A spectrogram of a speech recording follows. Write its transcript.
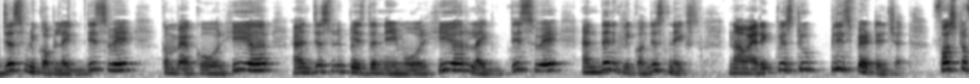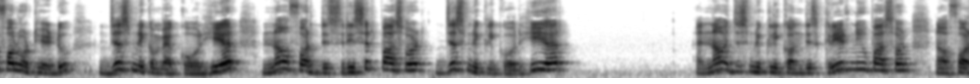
just simply copy like this way come back over here and just paste the name over here like this way and then click on this next. Now i request you please pay attention. First of all what you do just come back over here. Now for this reset password just click over here. And now just click on this create new password. Now for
